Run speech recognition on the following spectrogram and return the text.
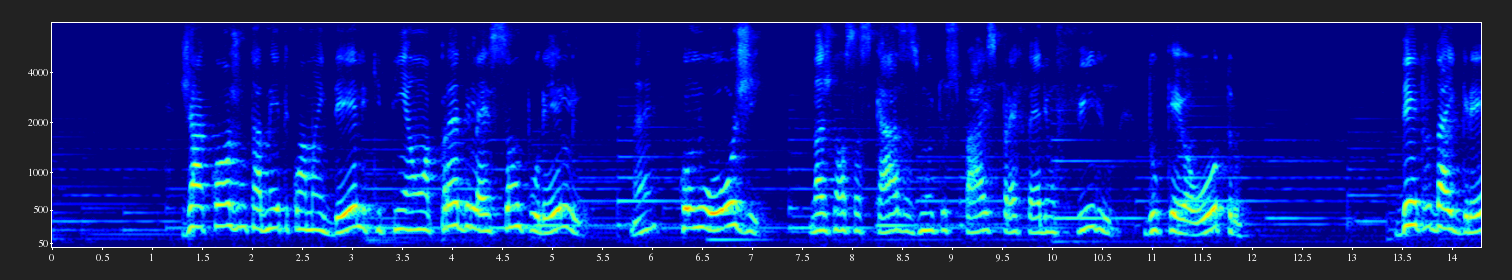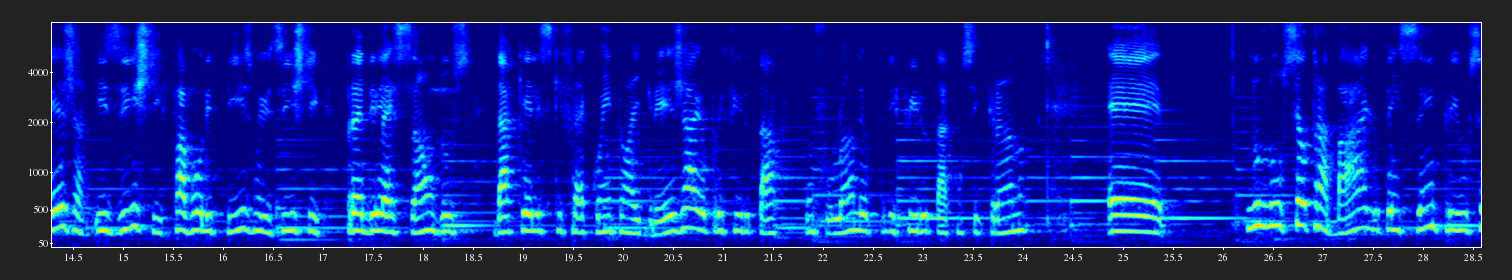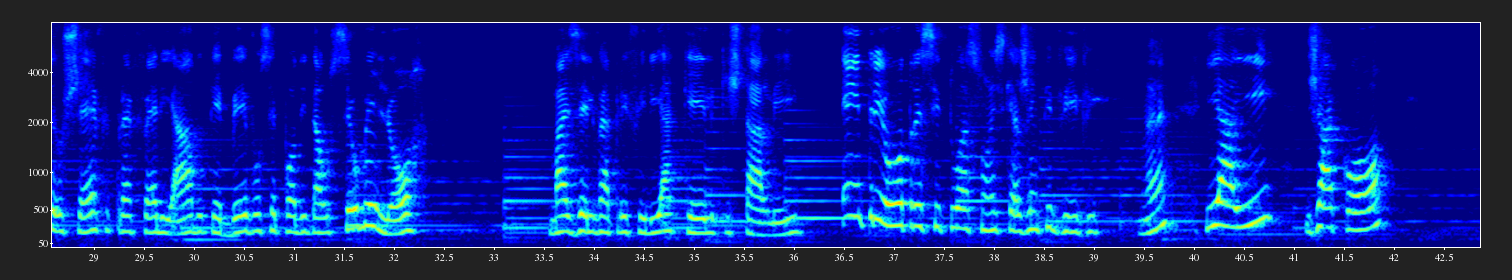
Jacó, juntamente com a mãe dele, que tinha uma predileção por ele, né? Como hoje, nas nossas casas, muitos pais preferem um filho do que o outro. Dentro da igreja existe favoritismo, existe predileção dos daqueles que frequentam a igreja. Ah, eu prefiro estar com fulano, eu prefiro estar com cicrano. É, no, no, seu trabalho tem sempre o seu chefe prefere A do que B, você pode dar o seu melhor, mas ele vai preferir aquele que está ali, entre outras situações que a gente vive, né? E aí Jacó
